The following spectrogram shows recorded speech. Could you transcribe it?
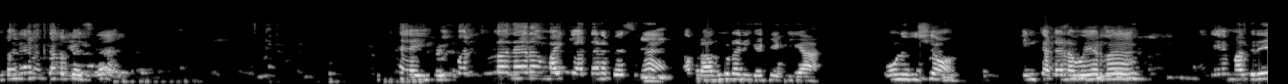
இவ்வளவு நேரம் தானே பேசுனேன் மைக்ல தானே பேசுனேன் அப்புறம் அது கூட நீங்க கேட்கலையா மூணு விஷயம் மின் உயர்வு அதே மாதிரி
